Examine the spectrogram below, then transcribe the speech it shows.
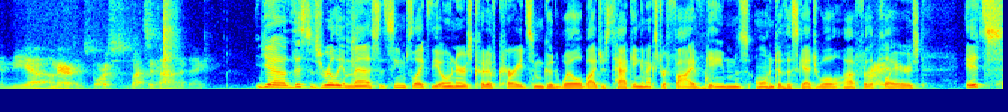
in the uh, American sports lexicon. I think. Yeah, this is really a mess. It seems like the owners could have curried some goodwill by just tacking an extra five games onto the schedule uh, for the Right. players. It's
